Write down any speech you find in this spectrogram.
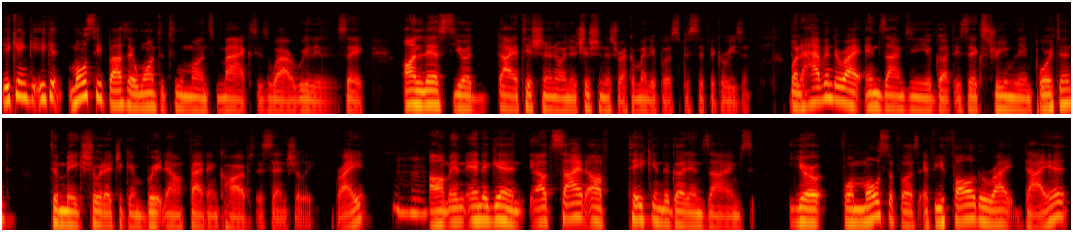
it can, it can. Most people I say one to two months max is where I really say, unless your dietitian or nutritionist recommended for a specific reason. But having the right enzymes in your gut is extremely important to make sure that you can break down fat and carbs essentially, right? Mm-hmm. Um, and, and again, outside of taking the gut enzymes, you're for most of us, if you follow the right diet,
